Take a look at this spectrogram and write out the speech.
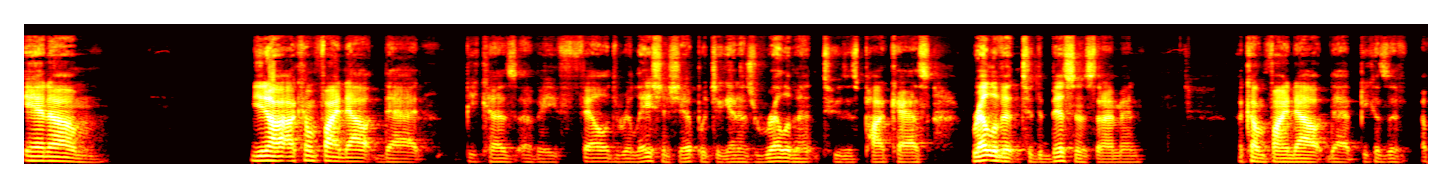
And um, you know, I come find out that because of a failed relationship, which again is relevant to this podcast, relevant to the business that I'm in. I come find out that because of a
